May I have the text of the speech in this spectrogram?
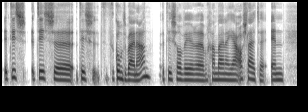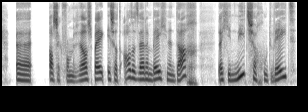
het, is, het, is, eh, het, is, het, komt er bijna aan. Het is alweer, eh, we gaan bijna een jaar afsluiten. En als ik voor mezelf spreek, is dat altijd wel een beetje een dag dat je niet zo goed weet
